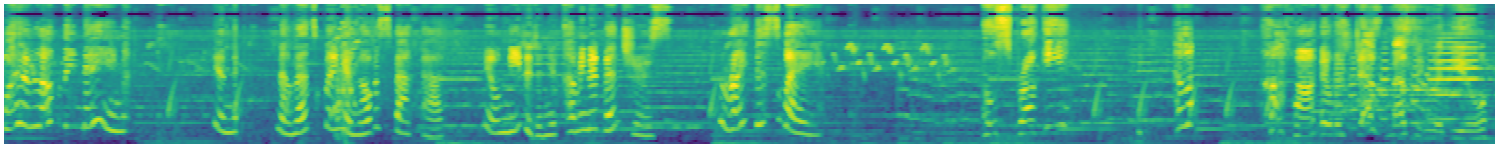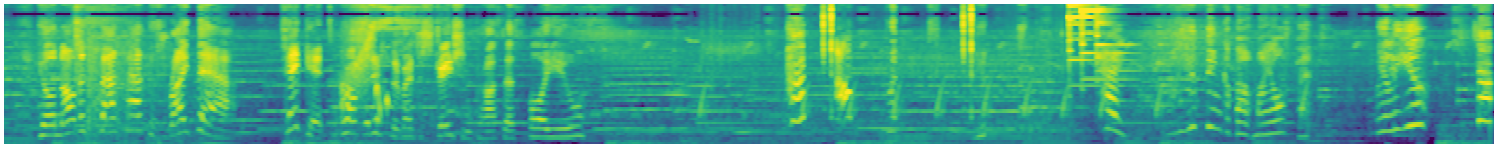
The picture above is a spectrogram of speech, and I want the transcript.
What a lovely name! And now let's claim your novice backpack. You'll need it in your coming adventures. Right this way. Oh, Sprocky? Hello? I was just messing with you. Your novice backpack is right there. Take it. I'll finish the registration process for you. Hey, what do you think about my offer? Will you? So,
